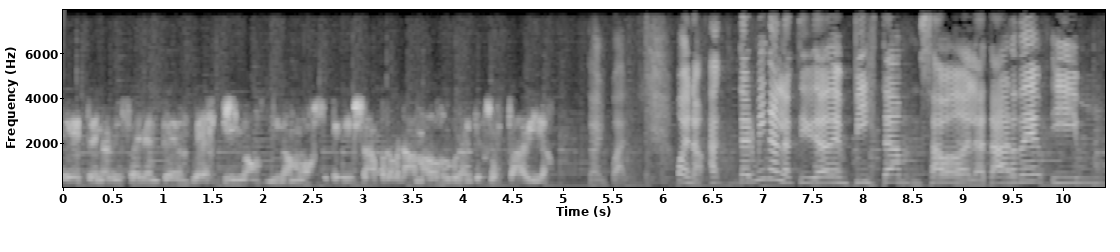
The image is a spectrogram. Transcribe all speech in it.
eh, tener diferentes destinos, digamos, eh, ya programados durante su estadía. Tal cual. Bueno, termina la actividad en pista mm, sábado a la tarde y mm,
